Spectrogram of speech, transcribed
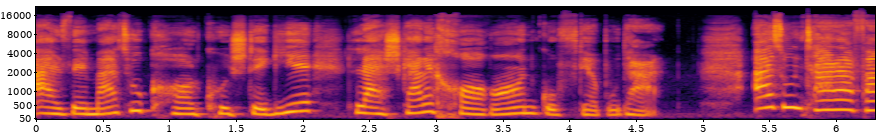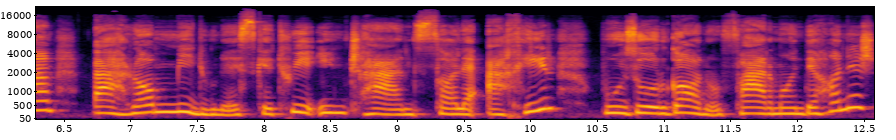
عظمت و کارکشتگی لشکر خاقان گفته بودن از اون طرفم بهرام می‌دونست که توی این چند سال اخیر بزرگان و فرماندهانش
